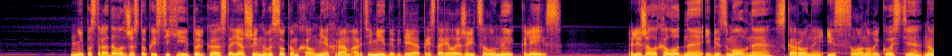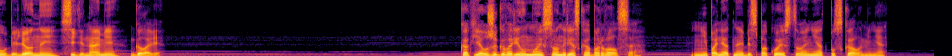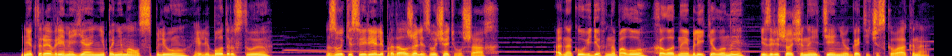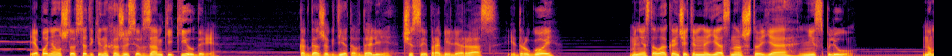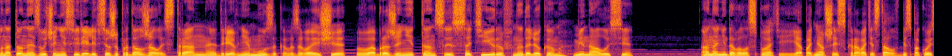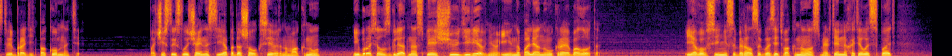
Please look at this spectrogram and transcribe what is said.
Не пострадал от жестокой стихии только стоявший на высоком холме храм Артемиды, где престарелая жрица Луны, Клеис, лежала холодная и безмолвная, с короной из слоновой кости на убеленной сединами голове. Как я уже говорил, мой сон резко оборвался. Непонятное беспокойство не отпускало меня. Некоторое время я не понимал, сплю или бодрствую. Звуки свирели продолжали звучать в ушах. Однако, увидев на полу холодные блики луны, изрешоченные тенью готического окна, я понял, что все-таки нахожусь в замке Килдери. Когда же где-то вдали часы пробили раз и другой, мне стало окончательно ясно, что я не сплю. Но монотонное звучание свирели все же продолжалось, странная древняя музыка, вызывающая в воображении танцы сатиров на далеком Миналусе. Она не давала спать, и я, поднявшись с кровати, стал в беспокойстве бродить по комнате. По чистой случайности я подошел к северному окну и бросил взгляд на спящую деревню и на поляну у края болота – я вовсе не собирался глазеть в окно, смертельно хотелось спать,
